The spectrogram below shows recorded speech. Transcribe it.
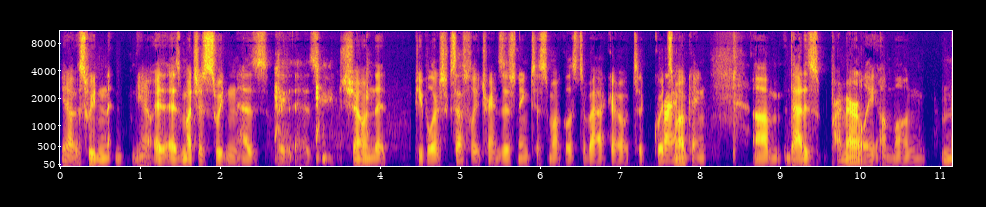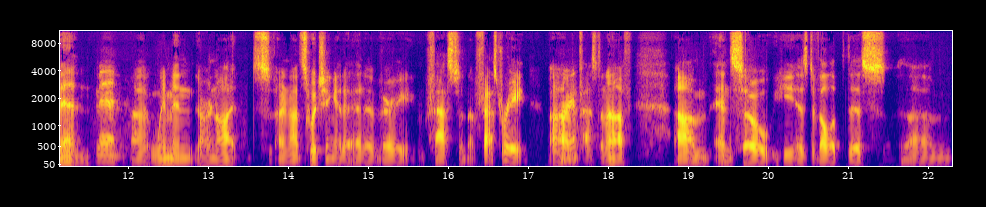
you know sweden you know as much as sweden has has shown that people are successfully transitioning to smokeless tobacco to quit Right. smoking, um, that is primarily among men. Men. Uh, women are not are not switching at a at a very fast fast rate, um, Right. fast enough, um, and so he has developed this. Um,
